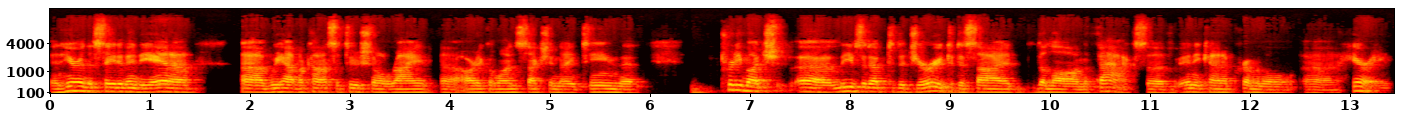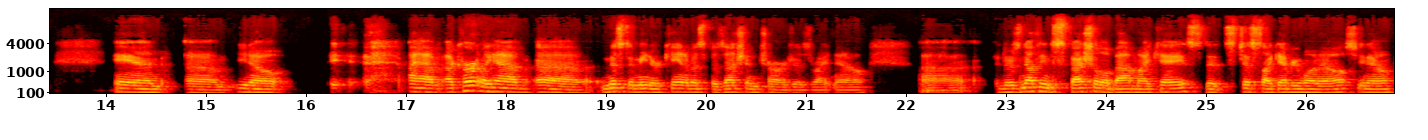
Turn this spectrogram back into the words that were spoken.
and here in the state of indiana uh, we have a constitutional right uh, article 1 section 19 that pretty much uh, leaves it up to the jury to decide the law and the facts of any kind of criminal uh, hearing. And um, you know, I have I currently have uh, misdemeanor cannabis possession charges right now. Uh, there's nothing special about my case. It's just like everyone else. You know,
